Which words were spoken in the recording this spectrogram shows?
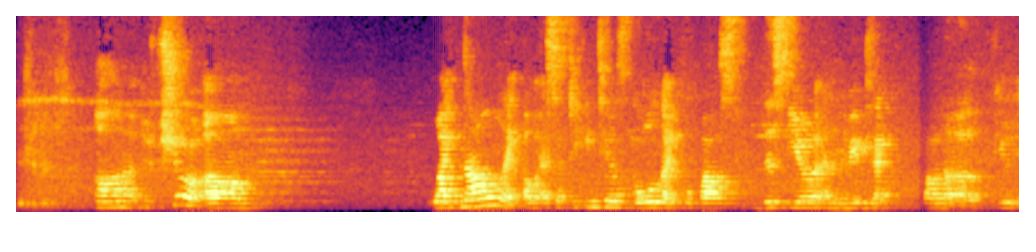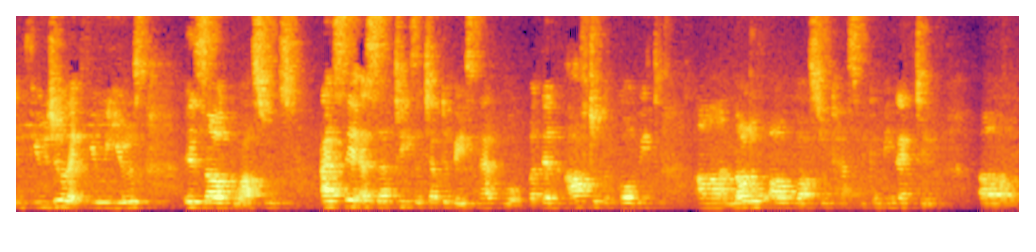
initiatives? Uh, sure. Um, right now, like our SFT India's goal, like for past this year and maybe like uh, few in future, like few years, is our grassroots. I say SFT is a chapter-based network, but then after the COVID, a lot of our grassroots has become inactive. Um,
